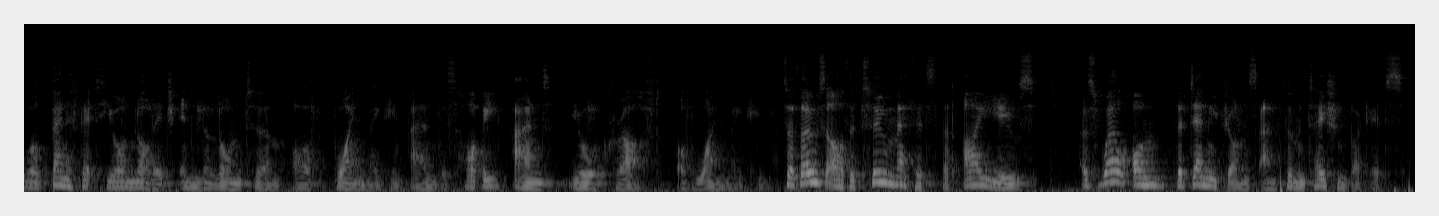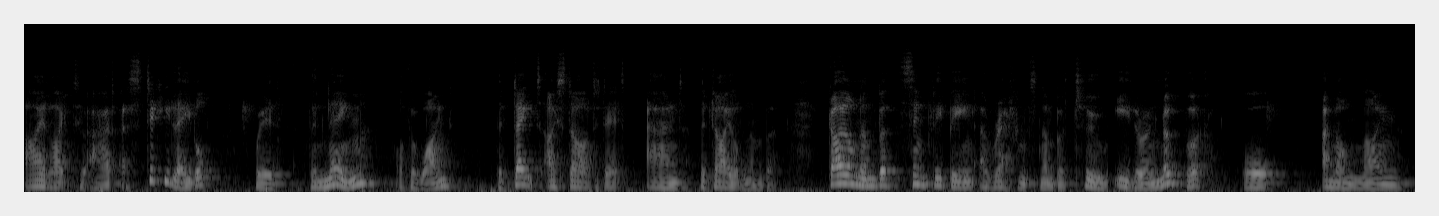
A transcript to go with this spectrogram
will benefit your knowledge in the long term of winemaking and this hobby and your craft of winemaking. So those are the two methods that I use as well on the demijohns and fermentation buckets. I like to add a sticky label with the name of the wine, the date I started it and the dial number. Dial number simply being a reference number to either a notebook or an online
